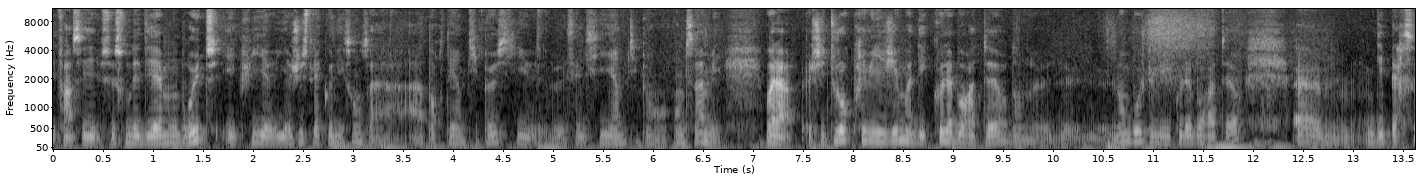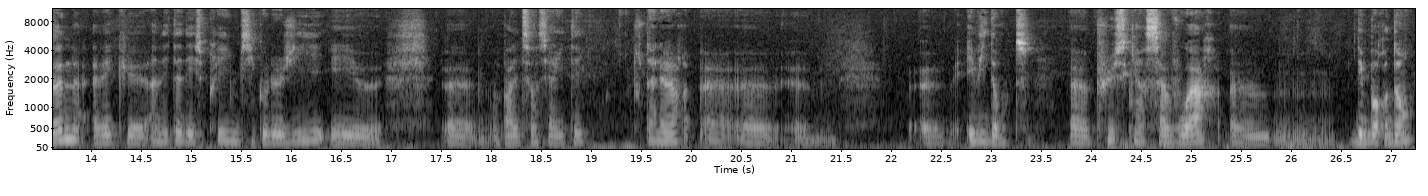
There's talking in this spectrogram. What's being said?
enfin, ce sont des diamants bruts. Et puis, il y a juste la connaissance à, apporter un petit peu, si celle-ci est un petit peu en, deçà. Mais voilà, j'ai toujours privilégié, moi, des collaborateurs, dans l'embauche de mes collaborateurs, des personnes avec un état d'esprit, une psychologie et... on parlait de sincérité tout à l'heure euh, euh, euh, évidente, plus qu'un savoir débordant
